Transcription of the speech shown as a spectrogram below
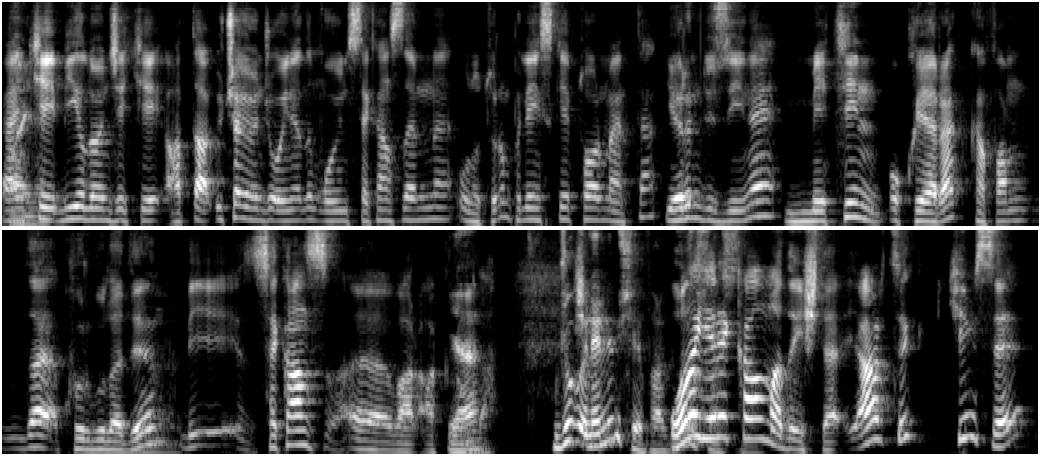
belki bir yıl önceki hatta 3 ay önce oynadığım oyun sekanslarını unuturum. Planescape Torment'ten yarım düzine metin okuyarak kafamda kurguladığım Hmm. bir sekans e, var aklımda. Bu çok önemli bir şey farkında Ona gerek aslında? kalmadı işte. Artık kimse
